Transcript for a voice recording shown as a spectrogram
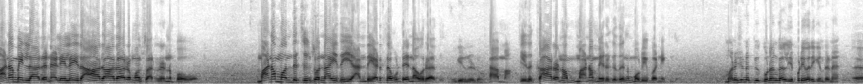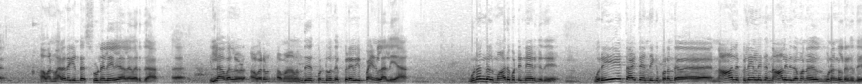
மனம் இல்லாத நிலையில இது ஆறு ஆதாரமும் சர்றன்னு போவோம். மனம் வந்துருச்சுன்னு சொன்னா இது அந்த இடத்த விட்டு நவராது இங்க நின்னுடும் ஆமா. இது காரணம் மனம் இருக்குதுன்னு முடிவு பண்ணிக்கணும் மனுஷனுக்கு குணங்கள் எப்படி வருகின்றன? அவன் வளர்கின்ற சூழ்நிலையால வருதா? இல்ல அவளோட அவர் அவன் வந்து கொண்டு வந்த பிறவி பயன்களாலேயா? குணங்கள் மாறுபட்டுனே இருக்குது. ஒரே தாய் தந்தைக்கு பிறந்த நாலு பிள்ளைங்களுக்கு நாலு விதமான குணங்கள் இருக்குது.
